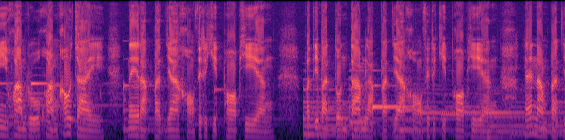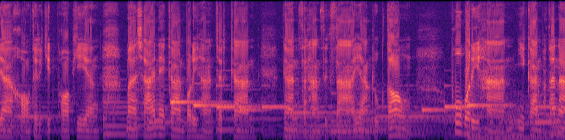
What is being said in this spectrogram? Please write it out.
มีความรู้ความเข้าใจ ในหลักปรัชญาของเศรษฐกิจพอเพียง ปฏิบัติตนตามหลักปรัชญาของเศรษฐกิจพอเพียง และนำปรัชญาของเศรษฐกิจพอเพียง มาใช้ในการบริหารจัดการ งานสถานศึกษาอย่างถูกต้อง ผู้บริหารมีการพัฒนา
